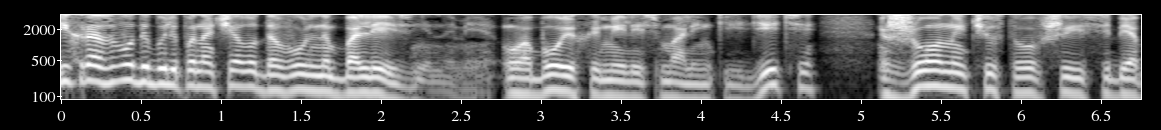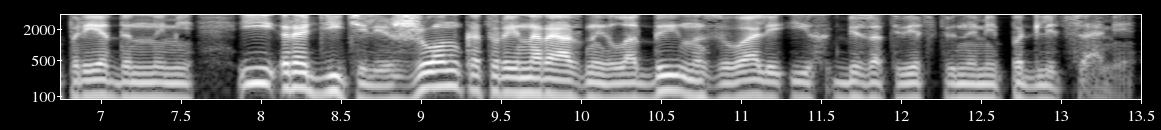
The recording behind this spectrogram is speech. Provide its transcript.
Их разводы были поначалу довольно болезненными. У обоих имелись маленькие дети, жены, чувствовавшие себя преданными, и родители жен, которые на разные лады называли их безответственными подлецами.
